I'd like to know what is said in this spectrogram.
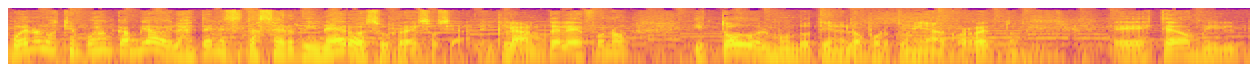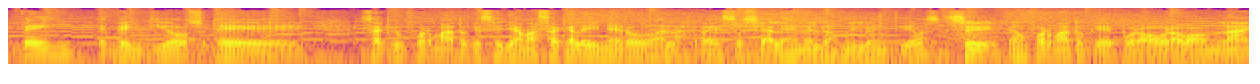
bueno, los tiempos han cambiado y la gente necesita hacer dinero de sus redes sociales. Y Claro. tiene un teléfono y todo el mundo tiene la oportunidad, correcto. Este 2022 eh, saqué un formato que se llama Sácale dinero a las redes sociales en el 2022. Sí. Es un formato que por ahora va online,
